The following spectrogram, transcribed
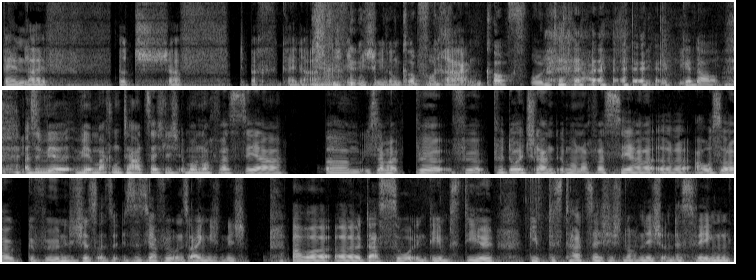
Vanlife-Wirtschaft ach, keine Ahnung, ich rede mich schon wieder um Kopf, Kopf und Kragen. Kragen. Kopf und Kragen. genau. Also wir, wir machen tatsächlich immer noch was sehr, ähm, ich sag mal, für, für, für Deutschland immer noch was sehr äh, Außergewöhnliches. Also ist es ja für uns eigentlich nicht. Aber äh, das so in dem Stil gibt es tatsächlich noch nicht. Und deswegen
